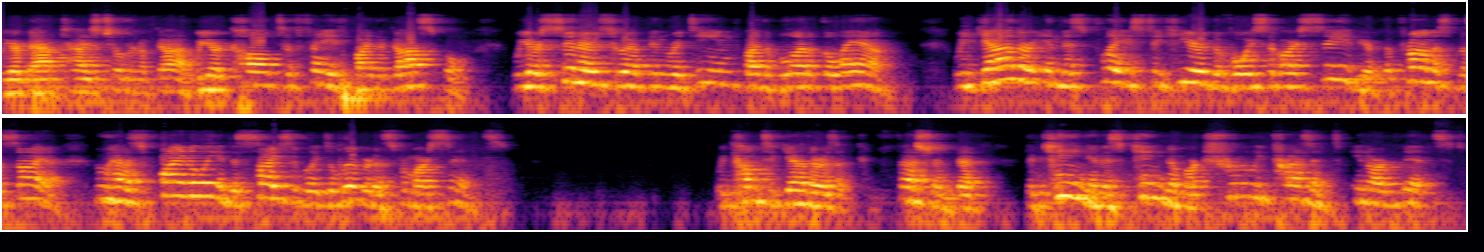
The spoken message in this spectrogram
we are baptized children of God. We are called to faith by the gospel. We are sinners who have been redeemed by the blood of the Lamb. We gather in this place to hear the voice of our Savior, the promised Messiah, who has finally and decisively delivered us from our sins. We come together as a confession that the King and his kingdom are truly present in our midst.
